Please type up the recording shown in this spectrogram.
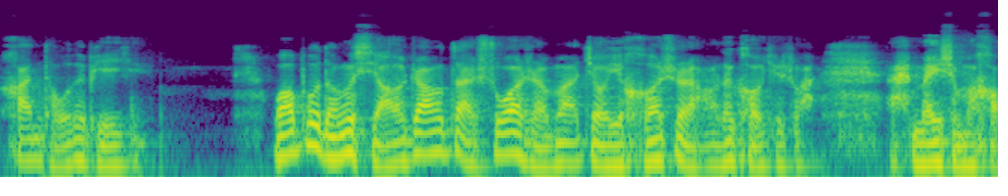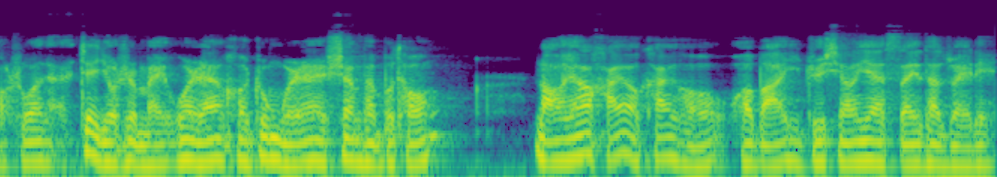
憨头的脾气。我不等小张再说什么，就以和事佬的口气说：“哎，没什么好说的，这就是美国人和中国人身份不同。”老杨还要开口，我把一支香烟塞他嘴里，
